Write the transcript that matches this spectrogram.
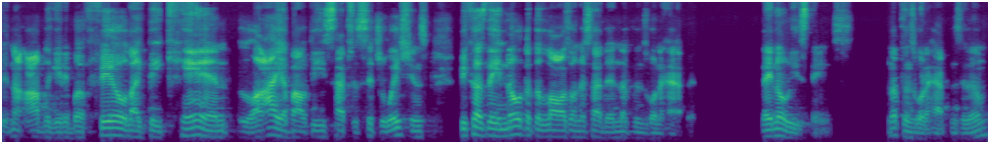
not obligated, but feel like they can lie about these types of situations because they know that the law is on their side that nothing's going to happen. They know these things. Nothing's going to happen to them.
